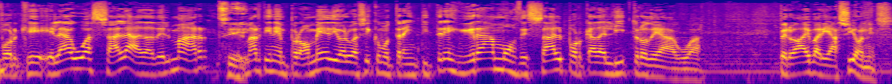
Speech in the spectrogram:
porque el agua salada del mar, Sí. el mar tiene en promedio algo así como 33 gramos de sal por cada litro de agua. Pero hay variaciones.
